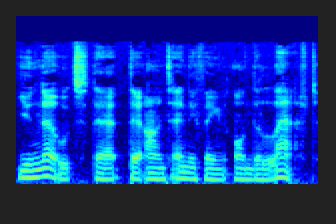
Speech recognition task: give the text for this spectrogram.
You note that there aren't anything on the left.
